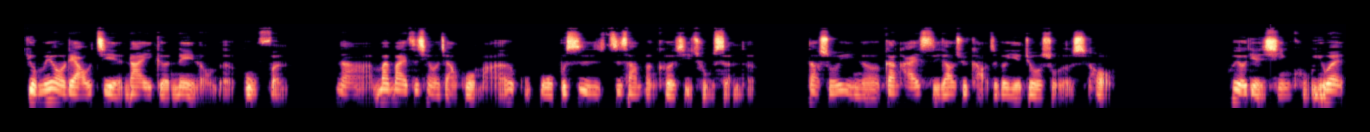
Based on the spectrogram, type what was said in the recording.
有没有了解那一个内容的部分。那麦麦之前有讲过嘛，我不是智商本科系出身的。那所以呢，刚开始要去考这个研究所的时候，会有点辛苦，因为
